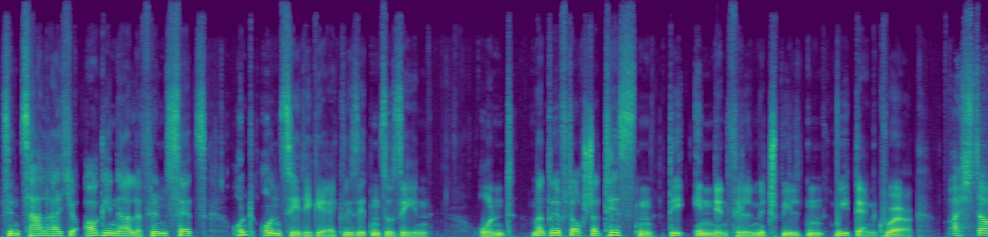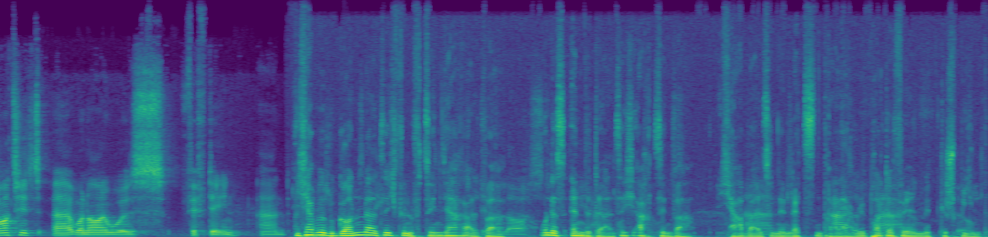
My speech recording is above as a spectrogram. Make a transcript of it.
sind zahlreiche originale Filmsets und unzählige Requisiten zu sehen. Und man trifft auch Statisten, die in den Filmen mitspielten, wie Dan Quirk. Uh, ich habe begonnen, als ich 15 Jahre alt war und es endete, als ich 18 war. Ich habe also in den letzten drei Harry Potter-Filmen mitgespielt.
